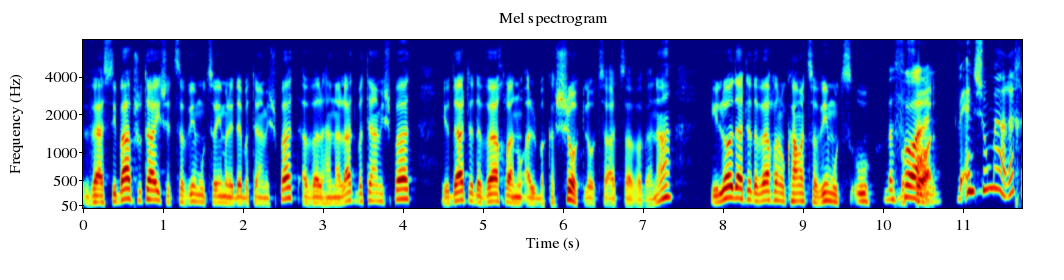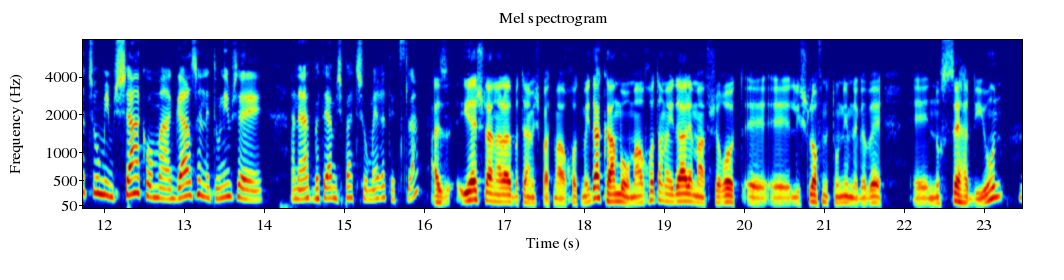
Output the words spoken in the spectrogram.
והסיבה הפשוטה היא שצווים מוצאים על ידי בתי המשפט, אבל הנהלת בתי המשפט יודעת לדווח לנו על בקשות להוצאת צו הגנה, היא לא יודעת לדווח לנו כמה צווים הוצאו בפועל. בפועל. ואין שום מערכת, שום ממשק או מאגר של נתונים שהנהלת בתי המשפט שומרת אצלה? אז יש להנהלת בתי המשפט מערכות מידע, כאמור, מערכות המידע האלה מאפשרות אה, אה, לשלוף נתונים לגבי אה, נושא הדיון, mm-hmm.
